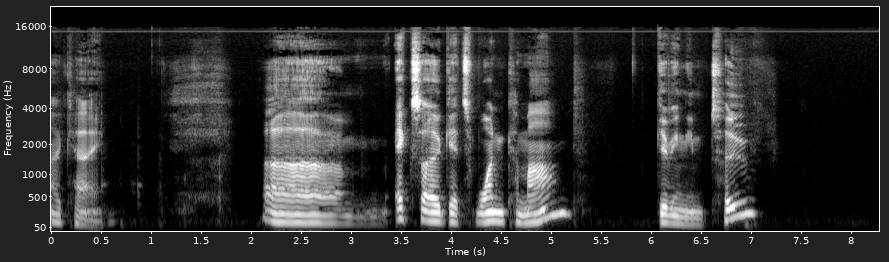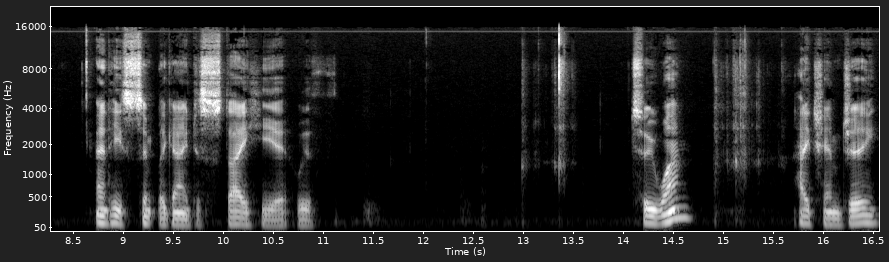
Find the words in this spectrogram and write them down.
Okay. Um, Exo gets one command, giving him two and he's simply going to stay here with 2-1 HMG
